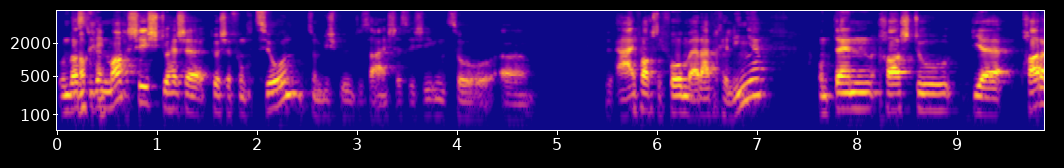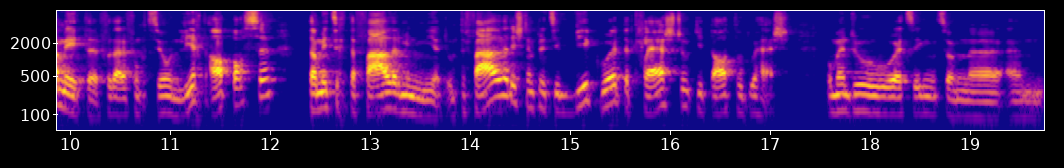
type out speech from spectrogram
Und was okay. du dann machst, ist, du hast, eine, du hast eine Funktion, zum Beispiel, du sagst, das ist irgend so, äh, die einfachste Form wäre einfach eine Linie und dann kannst du die Parameter von dieser Funktion leicht anpassen, damit sich der Fehler minimiert. Und der Fehler ist im Prinzip, wie gut erklärst du die Daten, die du hast. Und wenn du jetzt irgend so eine, eine,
